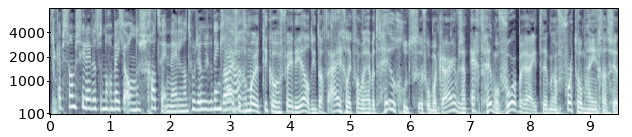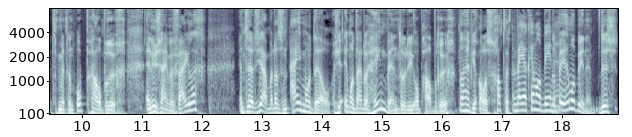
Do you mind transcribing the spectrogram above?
Ik heb soms het idee dat we het nog een beetje onderschatten in Nederland. Hoe, hoe denk nou, jij? Ik zag een mooi artikel van VDL. Die dacht eigenlijk van we hebben het heel goed voor elkaar. We zijn echt helemaal voorbereid. We hebben een fort omheen gezet met een ophaalbrug. En nu zijn we veilig. En toen zeiden ze, ja, maar dat is een ei-model. Als je eenmaal daar doorheen bent, door die ophaalbrug... dan heb je alle schatten. Dan ben je ook helemaal binnen. Dan ben je helemaal binnen. Dus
